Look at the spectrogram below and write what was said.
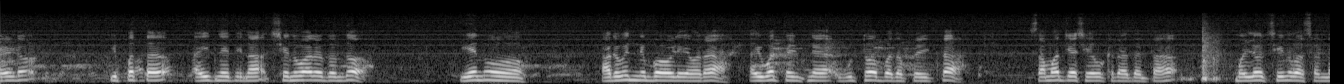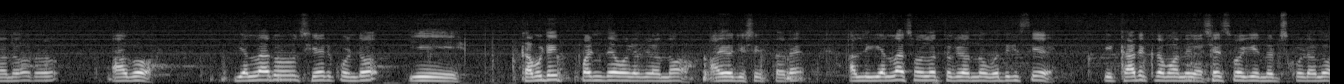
ಎರಡು, ಇಪ್ಪತ್ತ ಐದನೇ ದಿನ ಶನಿವಾರದಂದು ಏನು ಅರವಿಂದ್ ನಿಂಬಾವಳಿಯವರ ಐವತ್ತೆಂಟನೇ ಹುಟ್ಟುಹಬ್ಬದ ಪ್ರಯುಕ್ತ ಸಮಾಜ ಸೇವಕರಾದಂತಹ ಮಳ್ಳೂರು ಶ್ರೀನಿವಾಸಣ್ಣನವರು ಹಾಗೂ ಎಲ್ಲರೂ ಸೇರಿಕೊಂಡು ಈ ಕಬಡ್ಡಿ ಪಂದ್ಯಾವಳಿಗಳನ್ನು ಆಯೋಜಿಸಿರ್ತಾರೆ. ಅಲ್ಲಿ ಎಲ್ಲ ಸವಲತ್ತುಗಳನ್ನು ಒದಗಿಸಿ ಈ ಕಾರ್ಯಕ್ರಮವನ್ನು ಯಶಸ್ವಿಯಾಗಿ ನಡೆಸ್ಕೊಡಲು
